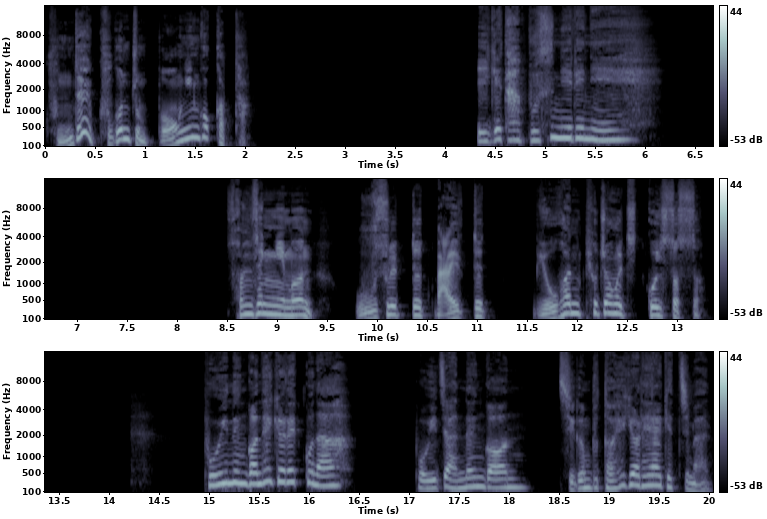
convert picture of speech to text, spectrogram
근데 그건 좀 뻥인 것 같아. 이게 다 무슨 일이니? 선생님은 웃을 듯 말 듯 묘한 표정을 짓고 있었어. 보이는 건 해결했구나. 보이지 않는 건 지금부터 해결해야겠지만.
